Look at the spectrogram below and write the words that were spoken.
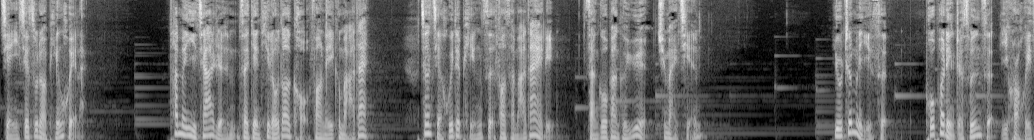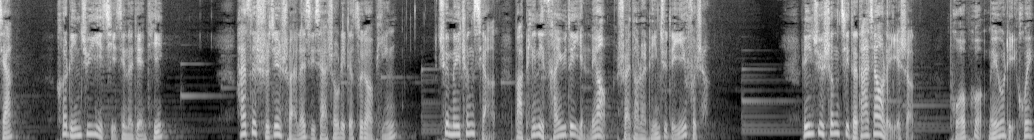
捡一些塑料瓶回来。他们一家人在电梯楼道口放了一个麻袋，将捡回的瓶子放在麻袋里。攒够半个月去买钱。有这么一次，婆婆领着孙子一块回家，和邻居一起进了电梯，孩子使劲甩了几下手里的塑料瓶，却没成想把瓶里残余的饮料甩到了邻居的衣服上。邻居生气的大叫了一声，婆婆没有理会，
